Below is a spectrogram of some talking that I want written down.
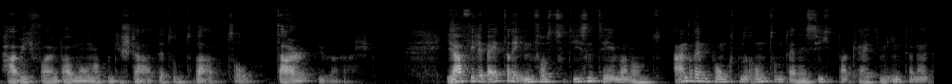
habe ich vor ein paar Monaten gestartet und war total überrascht. Ja, viele weitere Infos zu diesen Themen und anderen Punkten rund um deine Sichtbarkeit im Internet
